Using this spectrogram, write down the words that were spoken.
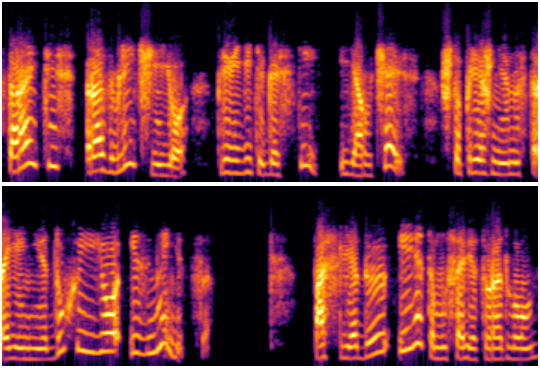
Старайтесь развлечь ее, приведите гостей, и я ручаюсь, что прежнее настроение духа ее изменится. Последую и этому совету Радлоун,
